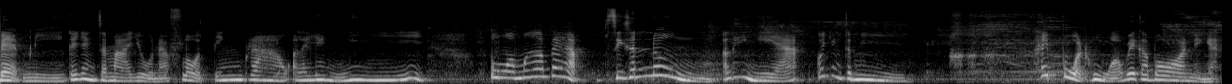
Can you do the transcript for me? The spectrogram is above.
แบบนี้ก็ยังจะมาอยู่นะ floating brown อะไรอย่างนี้ ตัวเมื่อแบบซีซั่นหนึ่งอะไรอย่างเงี้ย ก็ยังจะมี ให้ปวดหัวเวกาบอลอย่างเงี้ย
